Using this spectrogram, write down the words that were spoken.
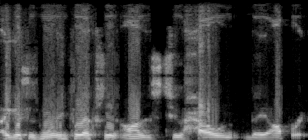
I guess is more intellectually honest to how they operate.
